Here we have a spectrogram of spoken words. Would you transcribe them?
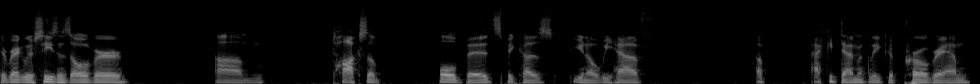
the regular season's over, um, talks of bowl bids because you know we have a academically good program,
